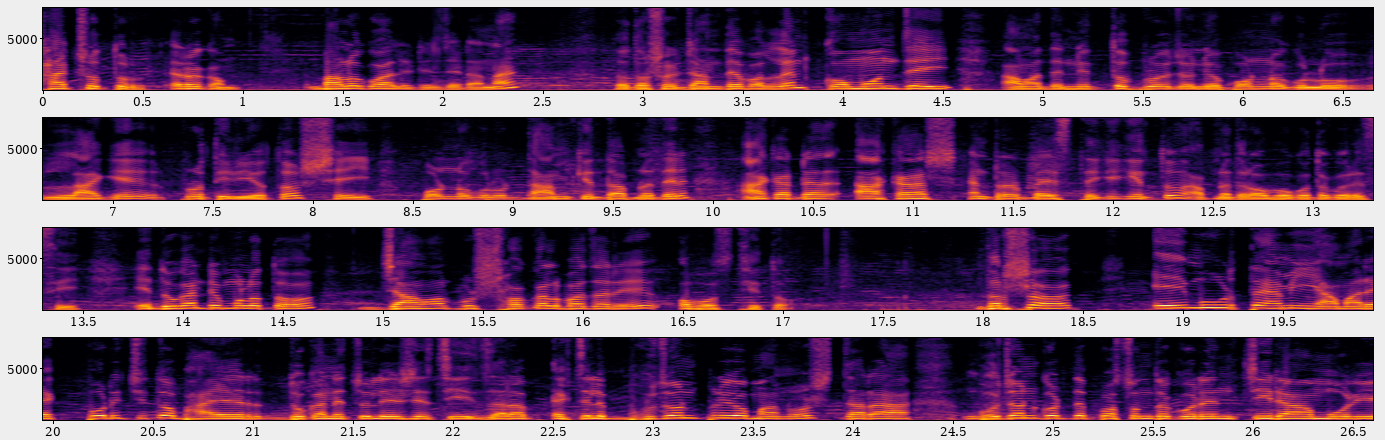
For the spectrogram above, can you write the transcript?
ষাট সত্তর এরকম ভালো কোয়ালিটির যেটা না? তো দর্শক জানতে পারলেন কমন যেই আমাদের নিত্য প্রয়োজনীয় পণ্যগুলো লাগে প্রতিনিয়ত সেই পণ্যগুলোর দাম কিন্তু আপনাদের আকাটা আকাশ এন্টারপ্রাইজ থেকে কিন্তু আপনাদের অবগত করেছি। এই দোকানটি মূলত জামালপুর সকাল বাজারে অবস্থিত। দর্শক এই মুহূর্তে আমি আমার এক পরিচিত ভাইয়ের দোকানে চলে এসেছি, যারা অ্যাকচুয়ালি ভোজন প্রিয় মানুষ, যারা ভোজন করতে পছন্দ করেন, চিরা, মুড়ি,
